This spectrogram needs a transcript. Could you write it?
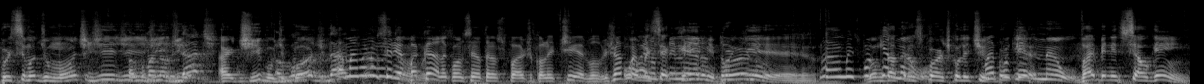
por cima de um monte de, de, de- de novidade? artigo, de Alguma código. novidade? Ah, mas, mas não seria então, bacana acontecer o transporte coletivo? Já foi Ué, mas no isso é crime, por turno. quê? Ah, mas por Vamos que dar não? transporte coletivo, Mas por que não? Vai beneficiar alguém?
